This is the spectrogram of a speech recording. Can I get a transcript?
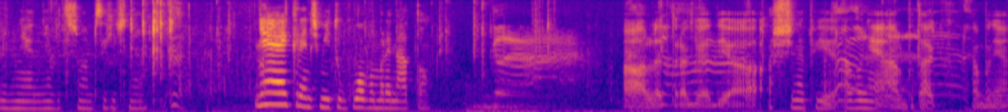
Nie, nie wytrzymam psychicznie. Nie kręć mi tu głową, Renato. Ale tragedia. Aż się napiję. Albo nie, albo tak, albo nie.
